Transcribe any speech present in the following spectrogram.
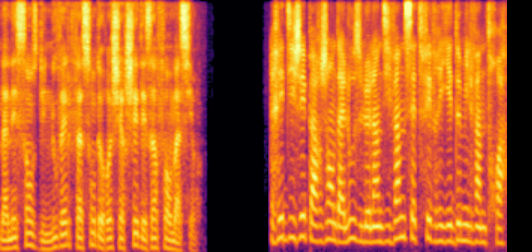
la naissance d'une nouvelle façon de rechercher des informations. Rédigé par Jean Dalouse le lundi 27 février 2023.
